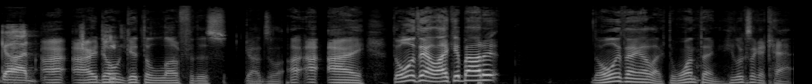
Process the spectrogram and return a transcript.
god, I, I don't get the love for this Godzilla. I, I, I the only thing I like about it, the only thing I like, the one thing, he looks like a cat.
